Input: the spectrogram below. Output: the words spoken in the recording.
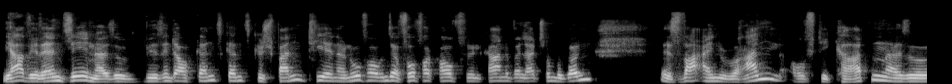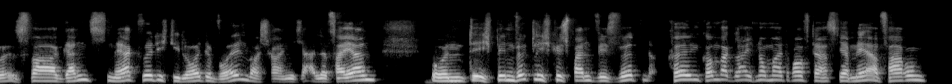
Ja, wir werden sehen. Also wir sind auch ganz, ganz gespannt hier in Hannover. Unser Vorverkauf für den Karneval hat schon begonnen. Es war ein Run auf die Karten. Also es war ganz merkwürdig. Die Leute wollen wahrscheinlich alle feiern. Und ich bin wirklich gespannt, wie es wird. Köln kommen wir gleich nochmal drauf. Da hast du ja mehr Erfahrung.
